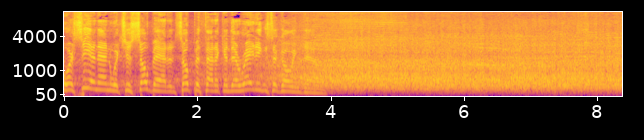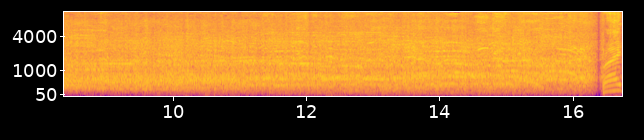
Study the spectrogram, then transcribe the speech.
Or CNN, which is so bad and so pathetic, and their ratings are going down. Right?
